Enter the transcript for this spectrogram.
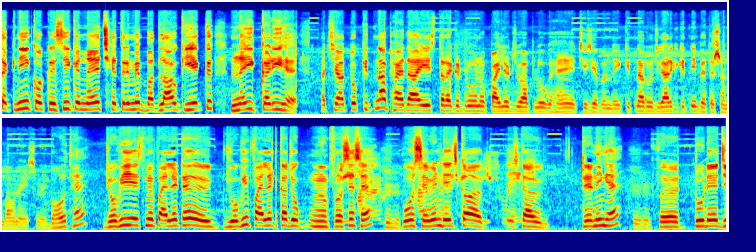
तकनीक और कृषि के नए क्षेत्र में बदलाव की एक नई कड़ी है। अच्छा तो कितना फ़ायदा है इस तरह के ड्रोन और पायलट जो आप लोग हैं चीज़ें बन रही कितना रोज़गार की कितनी बेहतर संभावना है इसमें? बहुत है। जो भी इसमें पायलट है जो भी पायलट का जो प्रोसेस है वो सेवन डेज़ का इसका ट्रेनिंग है। टू डेज़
